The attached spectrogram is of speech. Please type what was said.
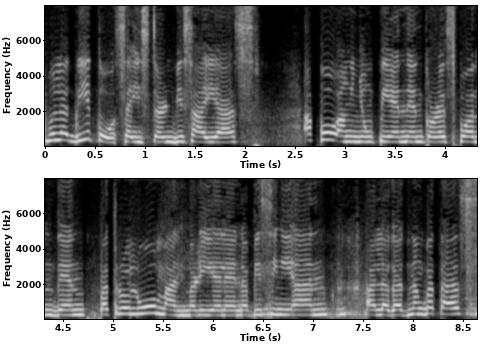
Mula dito sa Eastern Visayas, ako ang inyong PNN correspondent, Patrolwoman Maria Elena Bisingian, alagad ng batas,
